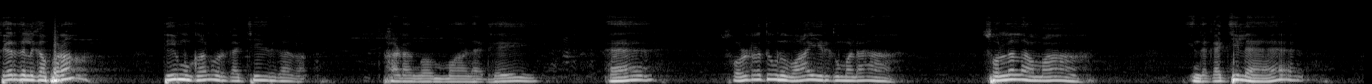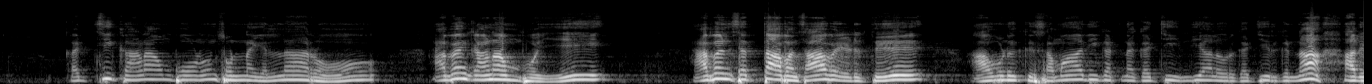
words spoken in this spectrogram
தேர்தலுக்கு அப்புறம் திமுகன்னு ஒரு கட்சியே இருக்காதான். அடங்கம்மாள டேய். ஆ? சொல்கிறதுக்கு ஒன்று வாய் இருக்குமாடா? சொல்லலாமா? இந்த கட்சியில் கட்சி காணாமல் போகணும்னு சொன்ன எல்லாரும் அவன் காணாமல் போய் அவன் செத்த அவன் சாவை எடுத்து அவனுக்கு சமாதி கட்டின கட்சி இந்தியாவில் ஒரு கட்சி இருக்குன்னா அது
